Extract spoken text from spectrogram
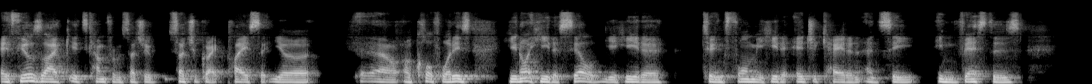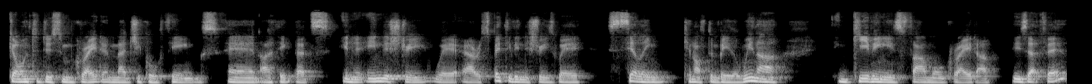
it feels like it's come from such a, such a great place that you're, uh, a call for what is, you're not here to sell. You're here to, to inform, you're here to educate and, and see investors go on to do some great and magical things. And I think that's in an industry where our respective industries where selling can often be the winner, giving is far more greater. Is that fair?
